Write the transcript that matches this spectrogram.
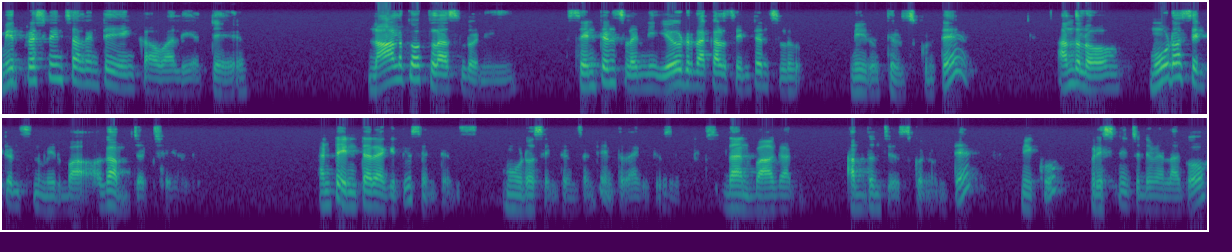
మీరు ప్రశ్నించాలంటే ఏం కావాలి అంటే నాలుగో క్లాసులోని సెంటెన్స్లన్నీ ఏడు రకాల సెంటెన్స్లు మీరు తెలుసుకుంటే అందులో మూడో సెంటెన్స్ను మీరు బాగా అబ్జర్వ్ చేయాలి. అంటే ఇంటరాగేటివ్ సెంటెన్స్. మూడో సెంటెన్స్ అంటే ఇంటరాగేటివ్ సెంటెన్స్. దాన్ని బాగా అర్థం చేసుకుని ఉంటే మీకు ప్రశ్నించడం ఎలాగో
